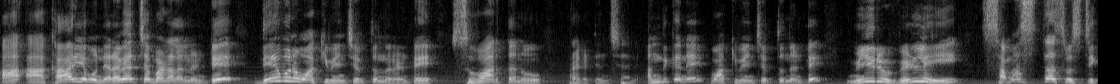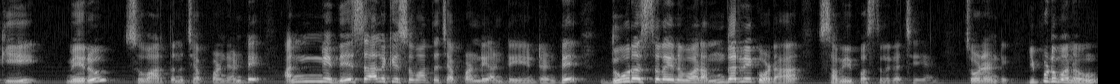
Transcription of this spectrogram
ఆ ఆ కార్యము నెరవేర్చబడాలనంటే దేవుని వాక్యం ఏం చెప్తుందనంటే సువార్తను ప్రకటించాలి. అందుకనే వాక్యం ఏం చెప్తుందంటే మీరు వెళ్ళి సమస్త సృష్టికి మీరు సువార్తను చెప్పండి. అంటే అన్ని దేశాలకి సువార్త చెప్పండి అంటే ఏంటంటే దూరస్తులైన వారందరినీ కూడా సమీపస్తులుగా చేయాలి. చూడండి ఇప్పుడు మనం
